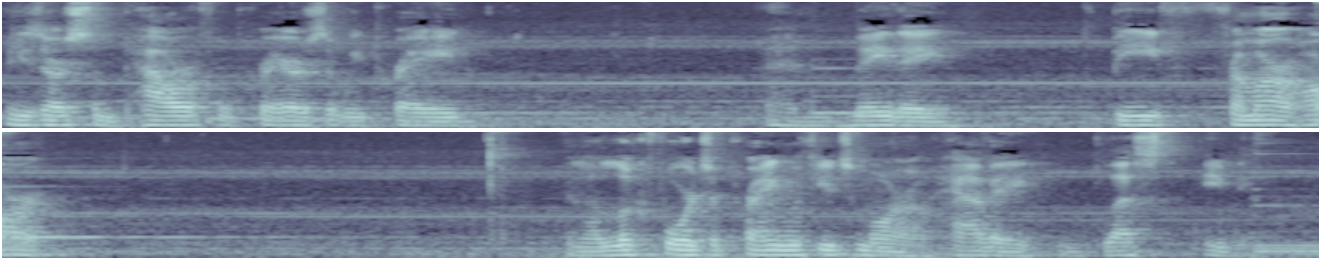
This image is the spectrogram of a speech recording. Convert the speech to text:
These are some powerful prayers that we prayed. And may they be from our heart. And I look forward to praying with you tomorrow. Have a blessed evening.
